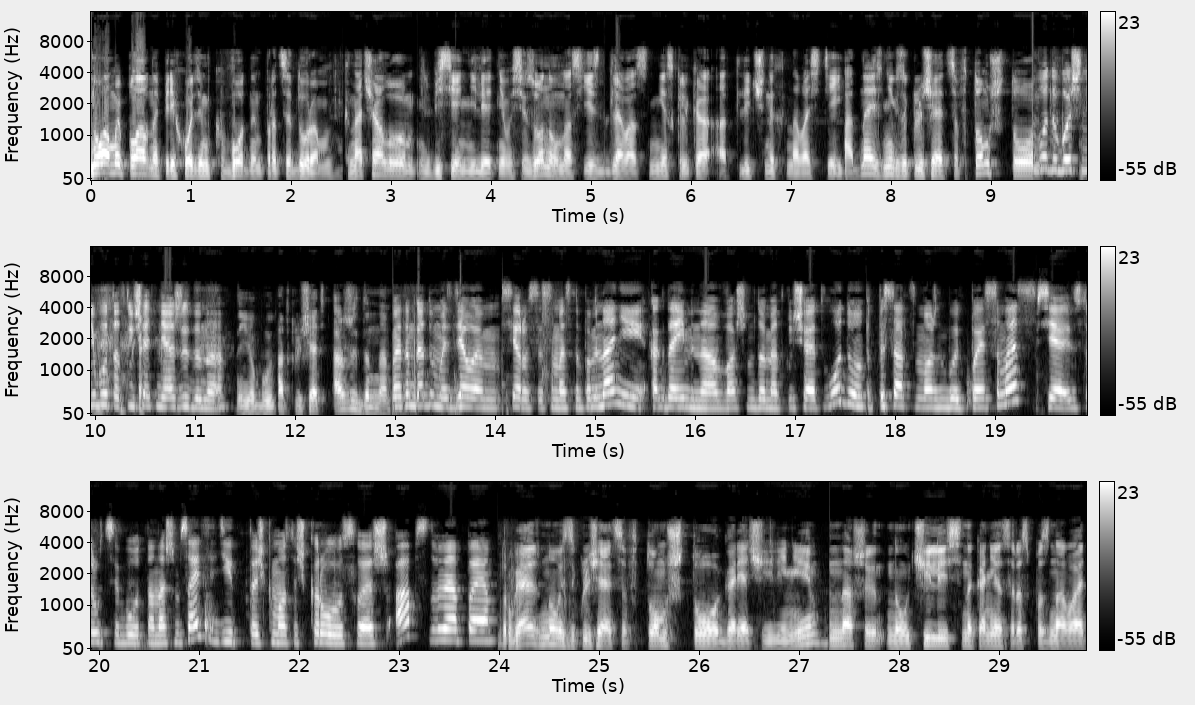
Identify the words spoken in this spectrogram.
Ну а мы плавно переходим к водным процедурам. К началу весенне-летнего сезона у нас есть для вас несколько отличных новостей. Одна из них заключается в том, что... Воду больше не будут отключать неожиданно. Ее будут отключать ожиданно. В этом году мы сделаем сервис смс-напоминаний, когда именно в вашем доме отключают воду. Подписаться можно будет по смс. Все инструкции будут на нашем сайте dit.mos.ru slash apps с двумя p. Другая новость заключается в том, что горячие линии наши научились наконец распознавать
